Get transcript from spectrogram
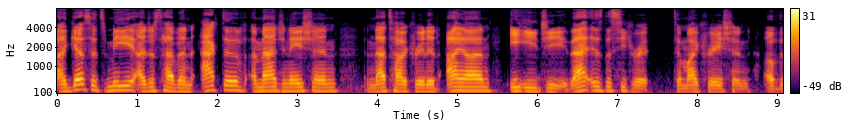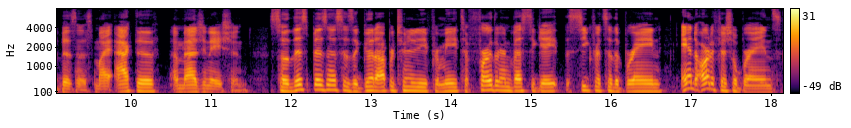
I guess it's me, I just have an active imagination, and that's how I created AiON EEG. That is the secret to my creation of the business, my active imagination. So, this business is a good opportunity for me to further investigate the secrets of the brain and artificial brains,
